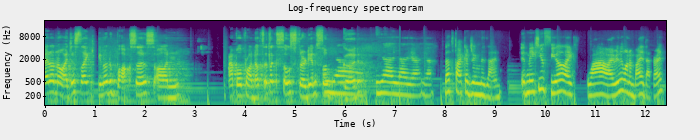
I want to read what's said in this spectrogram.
I don't know. I just like you know the boxes on Apple products. It's like so sturdy and so Oh, yeah. good. Yeah, yeah, yeah, yeah. That's packaging design. It makes you feel like, wow, I really want to buy that, right?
